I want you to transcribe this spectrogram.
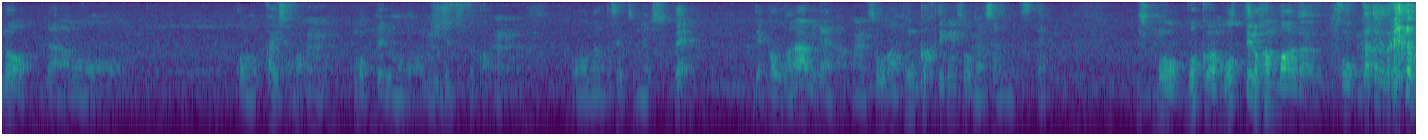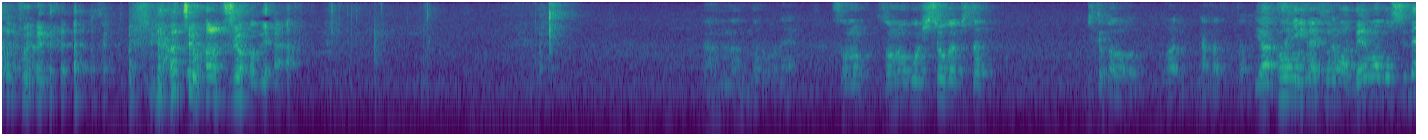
のなあのこの会社の持ってるもの技術とかをなんか説明してで買おうかなみたいな相談本格的に相談し始めてて。もう僕は持ってるハンバーガーこうガタガタガタプレ何ちゅう話をみたいな。何なんだろうね。そのその後秘書が来たりとかはなかった？いやそれは電話越しで、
